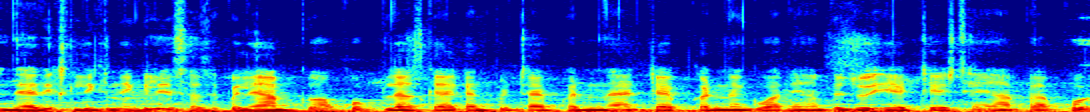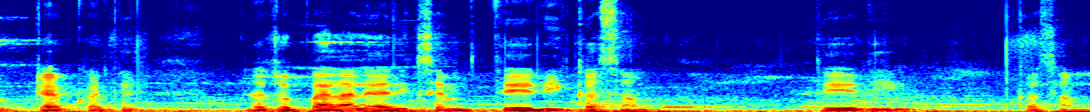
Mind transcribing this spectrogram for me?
लैरिक्स लिखने के लिए सबसे पहले आपको आपको प्लस के आइकन पे टाइप करना है। टैप करने के बाद यहाँ पे जो ए टेस्ट है, यहाँ पे आपको टैप करके, जो पहला लैरिक्स है, तेरी कसम, तेरी कसम।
